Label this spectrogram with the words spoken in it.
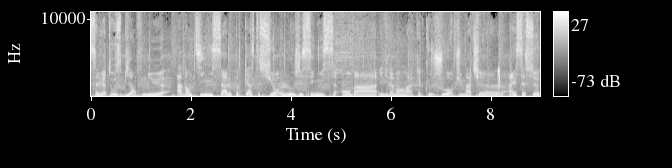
salut à tous, bienvenue à Avanti Nissa, le podcast sur l'OGC Nice. On va évidemment à quelques jours du match euh, ASSE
